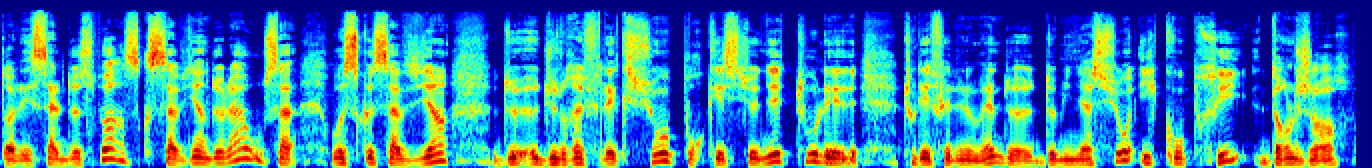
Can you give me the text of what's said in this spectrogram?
dans les salles de sport Est-ce que ça vient de là ou, ça, ou est-ce que ça vient d'une réflexion pour questionner tous les, tous les phénomènes de domination, y compris dans le genre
